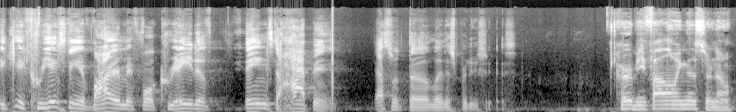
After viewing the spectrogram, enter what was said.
it, it creates the environment for creative things to happen. That's what the latest producer is. Herb, you following this or no?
